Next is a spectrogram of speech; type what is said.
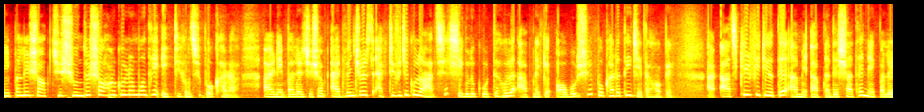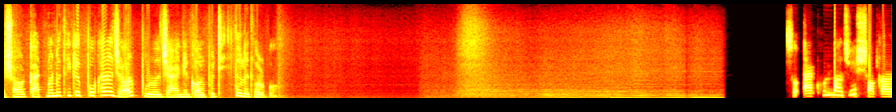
নেপালের সবচেয়ে সুন্দর শহরগুলোর মধ্যে একটি হচ্ছে পোখারা। আর নেপালের যেসব অ্যাডভেঞ্চারাস অ্যাক্টিভিটিগুলো আছে, সেগুলো করতে হলে আপনাকে অবশ্যই পোখারাতেই যেতে হবে। আর আজকের ভিডিওতে আমি আপনাদের সাথে নেপালের শহর কাঠমান্ডু থেকে পোখারা যাওয়ার পুরো জার্নির গল্পটি তুলে ধরবো। এখন বাজে সকাল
